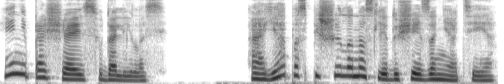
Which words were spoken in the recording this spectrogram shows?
и, не прощаясь, удалилась. А я поспешила на следующее занятие.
